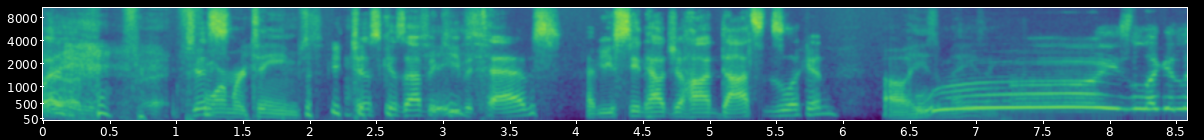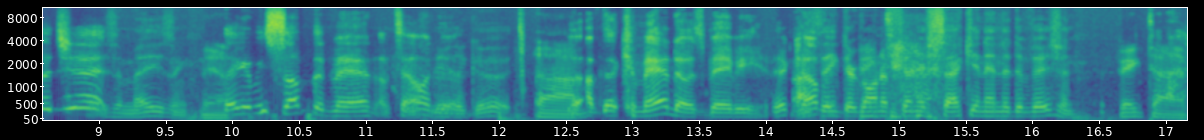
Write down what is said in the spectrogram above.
way, uh, just- former teams? just because I've been keeping tabs, have you seen how Jahan Dotson's looking? Oh, he's amazing. Ooh, he's he's looking legit. It's amazing. Yeah. They're gonna be something, man. I'm telling you. Really you. good. The, the Commanders, baby. They're coming. I think they're going to finish second in the division. Big time.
